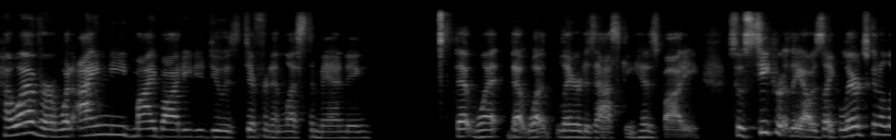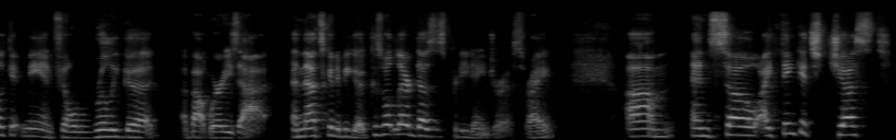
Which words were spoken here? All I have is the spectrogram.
However, what I need my body to do is different and less demanding that what that what Laird is asking his body. So secretly, I was like, Laird's going to look at me and feel really good about where he's at, and that's going to be good because what Laird does is pretty dangerous, right? Um, and so I think it's just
